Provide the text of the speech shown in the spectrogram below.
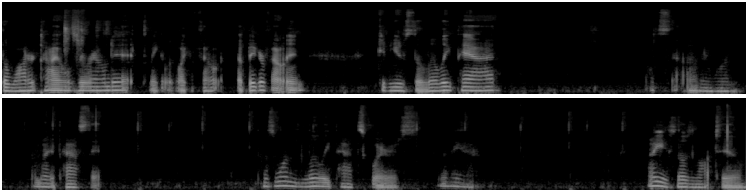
the water tiles around it to make it look like a fountain, a bigger fountain. You could use the lily pad. What's that other one? I might have passed it. Those one lily pad squares. Where they at? I use those a lot too.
